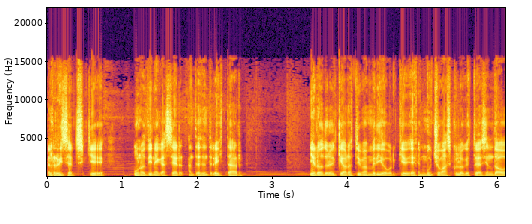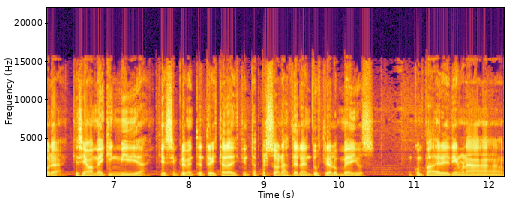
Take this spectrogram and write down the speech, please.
research que uno tiene que hacer antes de entrevistar. Y el otro en el que ahora estoy más metido, porque es mucho más con lo que estoy haciendo ahora, que se llama Making Media, que es simplemente entrevistar a distintas personas de la industria de los medios. Un compadre tiene una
